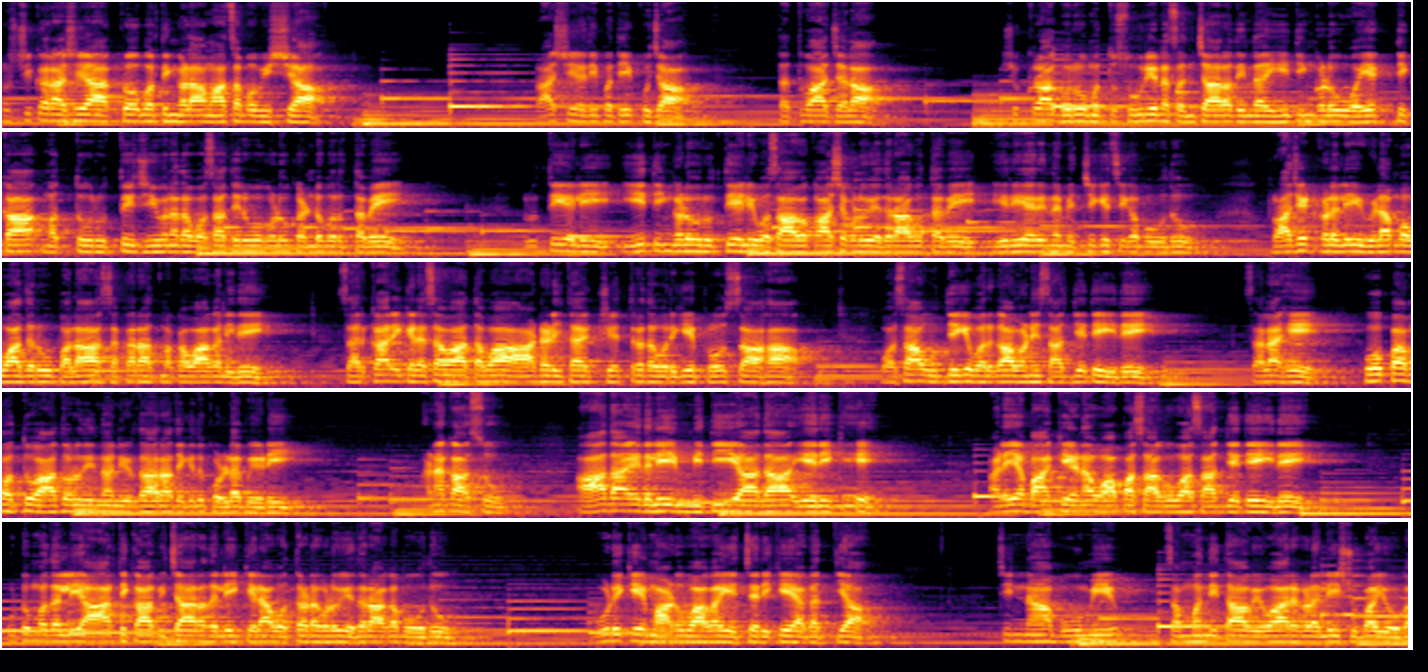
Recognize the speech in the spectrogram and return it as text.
ವೃಶ್ಚಿಕ ರಾಶಿಯ ಅಕ್ಟೋಬರ್ ತಿಂಗಳ ಮಾಸ ಭವಿಷ್ಯ. ರಾಶಿ ಅಧಿಪತಿ ಕುಜ, ತತ್ವ ಜಲ, ಶುಕ್ರ, ಗುರು ಮತ್ತು ಸೂರ್ಯನ ಸಂಚಾರದಿಂದ ಈ ತಿಂಗಳು ವೈಯಕ್ತಿಕ ಮತ್ತು ವೃತ್ತಿ ಜೀವನದ ಹೊಸ ತಿರುವುಗಳು ಕಂಡುಬರುತ್ತವೆ. ವೃತ್ತಿಯಲ್ಲಿ, ಈ ತಿಂಗಳು ವೃತ್ತಿಯಲ್ಲಿ ಹೊಸ ಅವಕಾಶಗಳು ಎದುರಾಗುತ್ತವೆ. ಹಿರಿಯರಿಂದ ಮೆಚ್ಚುಗೆ ಸಿಗಬಹುದು. ಪ್ರಾಜೆಕ್ಟ್ಗಳಲ್ಲಿ ವಿಳಂಬವಾದರೂ ಫಲ ಸಕಾರಾತ್ಮಕವಾಗಲಿದೆ. ಸರ್ಕಾರಿ ಕೆಲಸ ಅಥವಾ ಆಡಳಿತ ಕ್ಷೇತ್ರದವರಿಗೆ ಪ್ರೋತ್ಸಾಹ. ಹೊಸ ಹುದ್ದೆಗೆ ವರ್ಗಾವಣೆ ಸಾಧ್ಯತೆ ಇದೆ. ಸಲಹೆ, ಕೋಪ ಮತ್ತು ಆತುರದಿಂದ ನಿರ್ಧಾರ ತೆಗೆದುಕೊಳ್ಳಬೇಡಿ. ಹಣಕಾಸು, ಆದಾಯದಲ್ಲಿ ಮಿತಿಯಾದ ಏರಿಕೆ. ಹಳೆಯ ಬಾಕಿ ಹಣ ವಾಪಸ್ಸಾಗುವ ಸಾಧ್ಯತೆ ಇದೆ. ಕುಟುಂಬದಲ್ಲಿ ಆರ್ಥಿಕ ವಿಚಾರದಲ್ಲಿ ಕೆಲ ಒತ್ತಡಗಳು ಎದುರಾಗಬಹುದು. ಹೂಡಿಕೆ ಮಾಡುವಾಗ ಎಚ್ಚರಿಕೆ ಅಗತ್ಯ. ಚಿನ್ನ, ಭೂಮಿ ಸಂಬಂಧಿತ ವ್ಯವಹಾರಗಳಲ್ಲಿ ಶುಭ ಯೋಗ.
